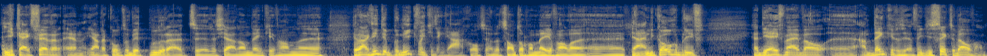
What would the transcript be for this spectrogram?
Je kijkt verder en ja, daar komt een wit poeder uit. Uh, dus ja, dan denk je van... Uh, je raakt niet in paniek, want je denkt... ja, god, dat zal toch wel meevallen. Uh, ja, en die kogelbrief... Ja, die heeft mij wel aan het denken gezet, want je schrikt er wel van.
